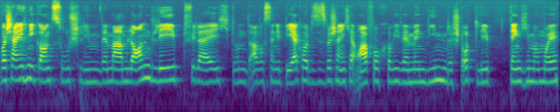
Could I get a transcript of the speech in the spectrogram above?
wahrscheinlich nicht ganz so schlimm. Wenn man am Land lebt vielleicht und einfach seine Berge hat, ist es wahrscheinlich auch einfacher, wie wenn man in Wien in der Stadt lebt, denke ich mir mal.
